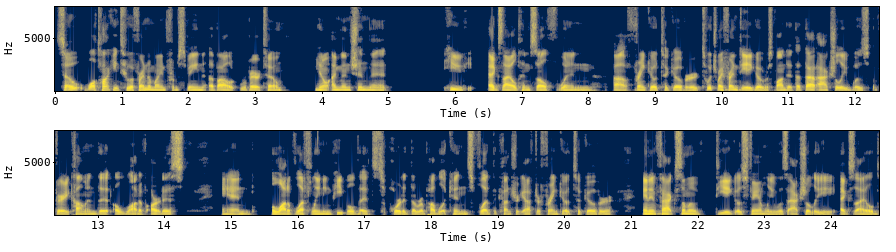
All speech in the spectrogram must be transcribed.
So, while talking to a friend of mine from Spain about Roberto, you know, I mentioned that he exiled himself when uh, Franco took over, to which my friend Diego responded that that actually was very common, that a lot of artists and a lot of left leaning people that supported the Republicans fled the country after Franco took over. And in fact, some of Diego's family was actually exiled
